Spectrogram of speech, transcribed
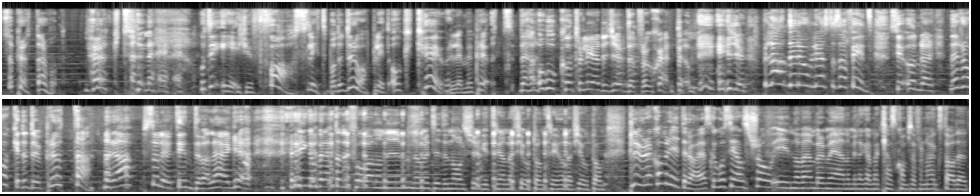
så pruttar hon. Högt! och det är ju fasligt, både dråpligt och kul med prutt. Det här okontrollerade ljudet från stjärten är ju bland det roligaste som finns. Så jag undrar, när råkade du prutta? När det absolut inte var läge. Ring och berätta, du får vara anonym. Numret hit är 020 314 314. Plura kommer hit idag. Jag ska gå och se hans show i november med en av mina gamla klasskompisar från högstadiet.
